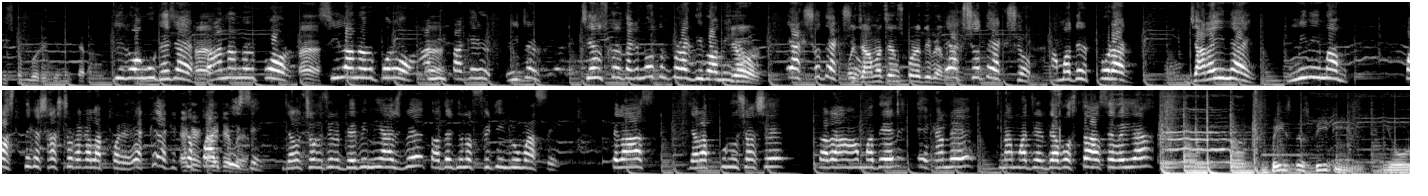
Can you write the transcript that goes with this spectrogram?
সিস্টেম করে দিন ইতারা কি রং উঠে যায়? হ্যাঁ। বানানোর পর হ্যাঁ। সিলানোর পরও আমি হ্যাঁ। তাকে রিটার্ন চেঞ্জ করে তাকে নতুন প্রোডাক্ট দিব আমি. একশোতে একশো। জামা চেঞ্জ করে দিবেন। একশোতে একশো। আমাদের প্রোডাক্ট যারাই নেয় মিনিমাম পাঁচ থেকে সাতশো টাকা লাভ করে। এক এক একটা একটা পার পিসে যারা ছোট ছোট বেবি নিয়ে আসবে তাদের জন্য ফিটিং রুম আছে। প্লাস যারা পুরুষ আসে তারা আমাদের এখানে নামাজের ব্যবস্থা আছে ভাইয়া। Business BD your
